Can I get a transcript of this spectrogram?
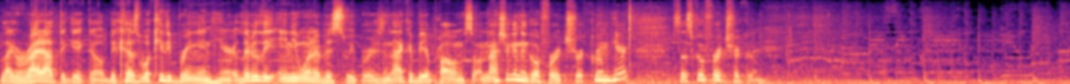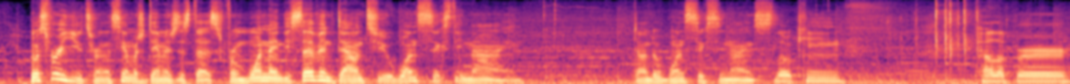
like right out the get-go. Because what could he bring in here? Literally any one of his sweepers and that could be a problem. So I'm actually gonna go for a trick room here. So let's go for a trick room. Goes for a u-turn. Let's see how much damage this does. From 197 down to 169 down to 169 slow king. Pelipper.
